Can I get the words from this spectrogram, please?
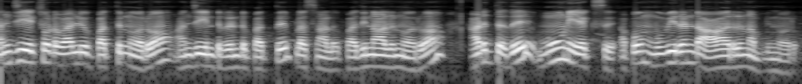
அஞ்சு எக்ஸோட வேல்யூ பத்துன்னு வரும். அஞ்சு இன்ட்டு ரெண்டு பத்து ப்ளஸ் நாலு பதினாலுன்னு வரும். அடுத்தது மூணு எக்ஸு அப்போ முவி ரெண்டு ஆறுன்னு அப்படின்னு வரும்.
